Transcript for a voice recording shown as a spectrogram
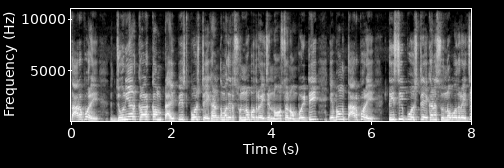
তারপরে জুনিয়র ক্লার্ক কাম টাইপিস্ট পোস্টে এখানে তোমাদের শূন্যপদ রয়েছে নশো নব্বইটি এবং তারপরে টিসি পোস্টে এখানে শূন্যপদ রয়েছে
